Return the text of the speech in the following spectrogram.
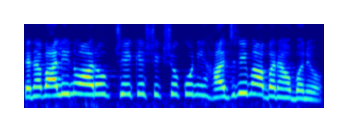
તેના વાલીનો આરોપ છે કે શિક્ષકોની હાજરીમાં બનાવ બન્યો.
